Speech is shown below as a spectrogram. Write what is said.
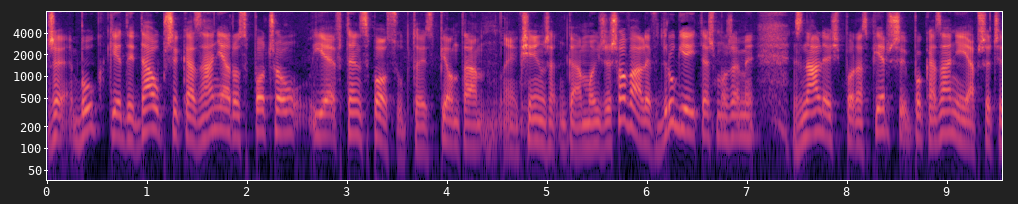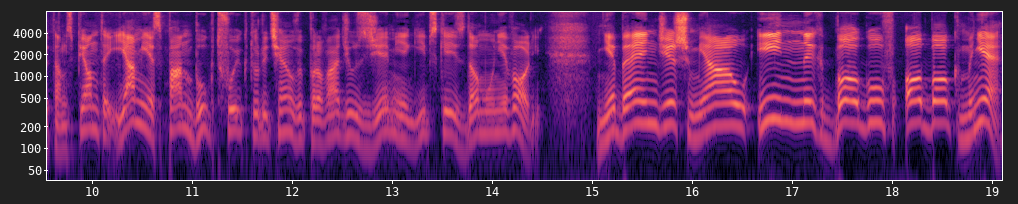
że Bóg, kiedy dał przykazania, rozpoczął je w ten sposób. To jest piąta e, księga Mojżeszowa, ale w drugiej też możemy znaleźć po raz pierwszy pokazanie, ja przeczytam z piątej. Jam jest Pan Bóg Twój, który Cię wyprowadził z ziemi egipskiej, z domu niewoli. Nie będziesz miał innych bogów obok mnie.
